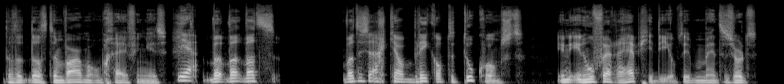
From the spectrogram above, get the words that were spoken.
Dat het, dat het een warme omgeving is. Ja. Wat, wat, wat, wat is eigenlijk jouw blik op de toekomst? In, in hoeverre heb je die op dit moment? Een soort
